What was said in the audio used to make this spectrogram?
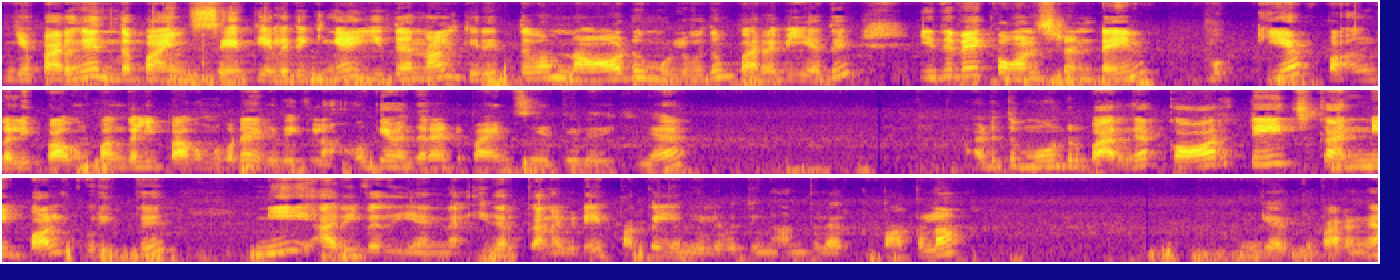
இங்கே பாருங்கள் இந்த பாயிண்ட்ஸ் சேர்த்து எழுதிக்கிங்க. இதனால் கிறித்தவம் நாடு முழுவதும் பரவியது. இதுவே கான்ஸ்டன்டைன் முக்கிய பங்களிப்பாகும் பங்களிப்பாகும் கூட எழுதிக்கலாம். ஓகே இந்த ரெண்டு பாயிண்ட் சேர்த்து எழுதிக்கிங்க. அடுத்து மூன்று பாருங்கள் கார்த்தேஜ் கன்னிபால் குறித்து நீ அறிவது என்ன? இதற்கான விடை பக்க எண் எழுபத்தி நான்கில் இருக்கு. பார்க்கலாம். இங்கே இருக்கு பாருங்க.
